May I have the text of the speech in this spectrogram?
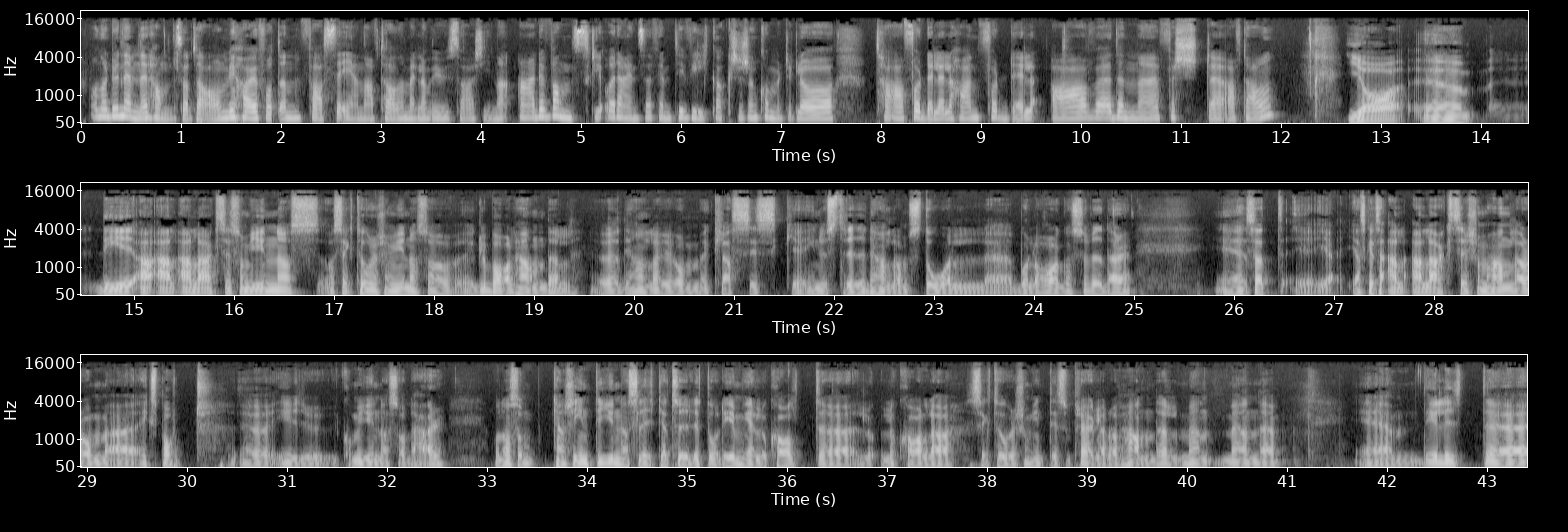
Och när du nämner handelsavtalen, vi har ju fått en fase 1-avtale mellan USA och Kina. Är det vanskligt att räkna sig fram till vilka aktier som kommer till att ta fördel eller ha en fördel av denna första avtalen? Ja, eh, det är all, alla aktier som gynnas och sektorer som gynnas av global handel. Eh, det handlar ju om klassisk eh, industri, det handlar om stålbolag och så vidare. Eh, så att jag ska säga all, alla aktier som handlar om export är ju, kommer gynnas av det här. Och de som kanske inte gynnas lika tydligt då, det är mer lokalt, lo, lokala sektorer som inte är så präglade av handel. Men, men Ehm, det är lite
